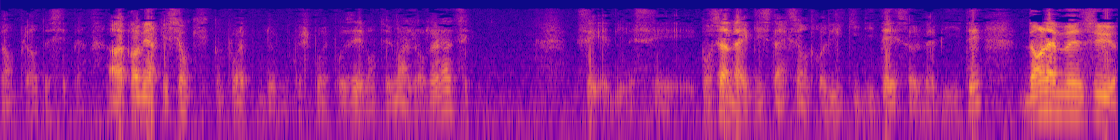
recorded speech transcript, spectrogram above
l'ampleur de ces pertes. Alors la première question que, je pourrais poser éventuellement à Georges Alain, c'est concerne la distinction entre liquidité et solvabilité, dans la mesure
